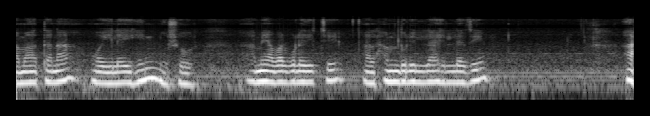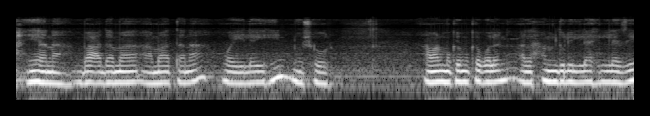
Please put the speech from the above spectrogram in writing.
আমাতানা ও ইলাইহিন নুসুর আমি আবার বলে দিচ্ছি আলহামদুলিল্লাহিল্লাজি আহিয়ানা বা আদামা আমাতানা ও ইলাইহিন নুসুর আমার মুখে মুখে বলেন আলহামদুলিল্লাহিল্লাজি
